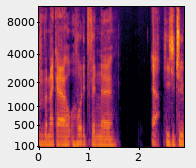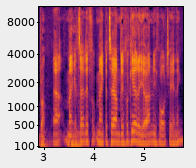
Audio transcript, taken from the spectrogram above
Mm. Men man kan hurtigt finde... Øh, ja. hissige typer. Ja, man kan, tage det, man kan tage om det forkerte hjørne i fortjen, ikke?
